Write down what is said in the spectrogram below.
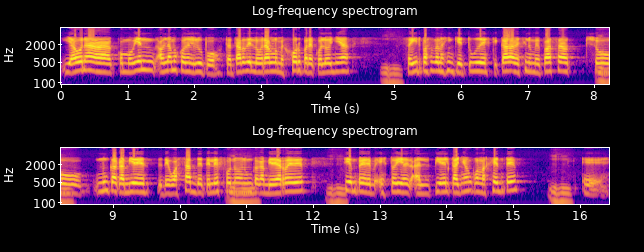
y ahora, como bien hablamos con el grupo, tratar de lograr lo mejor para Colonia, seguir pasando las inquietudes que cada vecino me pasa, yo nunca cambié de, WhatsApp, de teléfono, nunca cambié de redes, siempre estoy al, pie del cañón con la gente. Eh,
